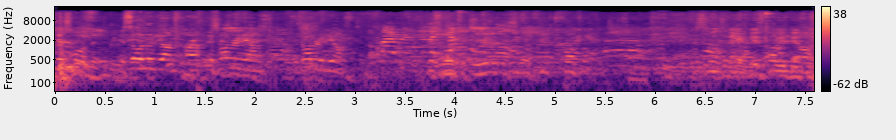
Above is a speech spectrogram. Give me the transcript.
just hold it. It's already on. Uh, it's already on. It's already on. Just hold it Just hold it. It's already on.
